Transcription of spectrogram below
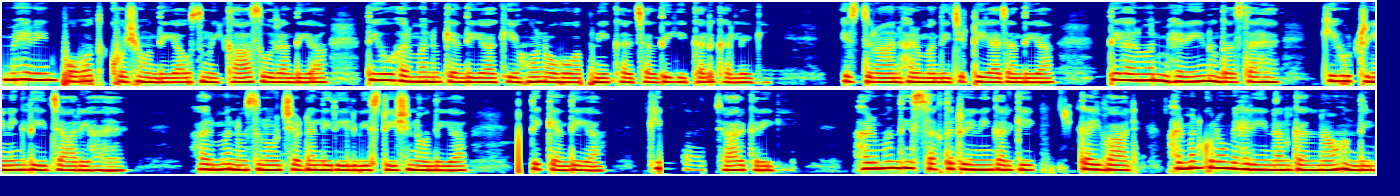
ਮਹਿਰੀਨ ਬਹੁਤ ਖੁਸ਼ ਹੁੰਦੀ ਆ ਉਸ ਨੂੰ ਇਕਾਸ ਹੋ ਜਾਂਦੀ ਆ ਅਤੇ ਉਹ ਹਰਮਨ ਨੂੰ ਕਹਿੰਦੀ ਆ ਕਿ ਹੁਣ ਉਹ ਆਪਣੇ ਘਰ ਜਲਦੀ ਹੀ ਗੱਲ ਕਰ ਲੇਗੀ। ਇਸ ਦੌਰਾਨ ਹਰਮਨ ਦੀ ਚਿੱਠੀ ਆ ਜਾਂਦੀ ਆ ਅਤੇ ਹਰਮਨ ਮਹਿਰੀਨ ਨੂੰ ਦੱਸਦਾ ਹੈ ਕਿ ਉਹ ਟ੍ਰੇਨਿੰਗ ਲਈ ਜਾ ਰਿਹਾ ਹੈ। ਹਰਮਨ ਉਸ ਨੂੰ ਛੱਡਣ ਲਈ ਰੇਲਵੇ ਸਟੇਸ਼ਨ ਆਉਂਦੀ ਆ ਤੇ ਕਹਿੰਦੀ ਆ ਕਿ ਉਸ ਦਾ ਇੰਤਜ਼ਾਰ ਕਰੇਗੀ। ਹਰਮਨ ਦੀ ਸਖਤ ਟ੍ਰੇਨਿੰਗ ਕਰਕੇ ਕਈ ਵਾਰ ਹਰਮਨ ਕੋਲੋਂ ਮਹਿਰੀਨ ਨਾਲ ਗੱਲ ਨਾ ਹੁੰਦੀ,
